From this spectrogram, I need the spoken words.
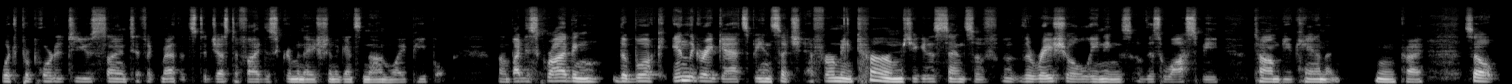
which purported to use scientific methods to justify discrimination against non white people. Um, by describing the book in The Great Gatsby in such affirming terms, you get a sense of the racial leanings of this waspy Tom Buchanan. Okay. So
